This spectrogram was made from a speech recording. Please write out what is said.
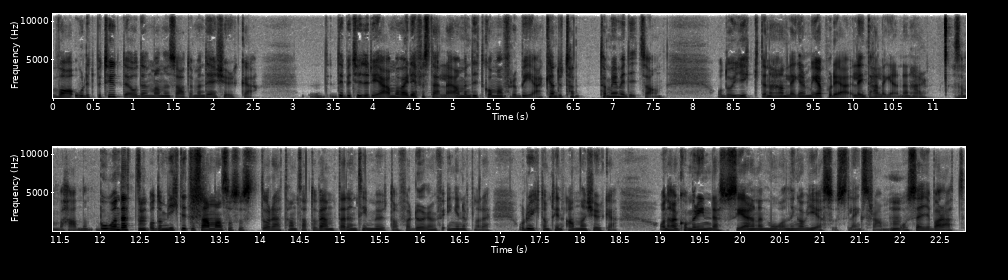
vad ordet betydde. Och den mannen sa att ja, men det är en kyrka. Det betyder det. Ja, men vad är det för ställe? Ja, men dit går man för att be. Kan du ta, ta med mig dit, sa han. Och då gick den här handläggaren med på det. Eller inte handläggaren, den här som hade boendet. Mm. Och de gick dit tillsammans och så står det att han satt och väntade en timme utanför dörren för ingen öppnade. Och då gick de till en annan kyrka. Och när han kommer in där så ser han en målning av Jesus längst fram Mm. och säger bara att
